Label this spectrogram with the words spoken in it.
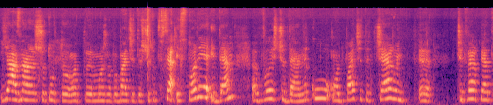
Я знаю, що тут от е, можна побачити, що тут вся історія йде в щоденнику. От бачите, червень, е, четвер, 5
